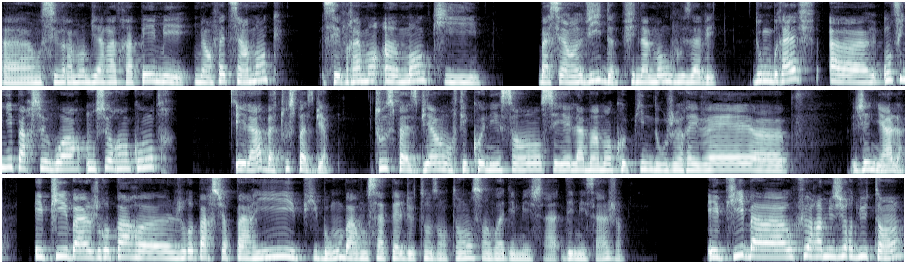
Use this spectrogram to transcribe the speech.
Euh, on s'est vraiment bien rattrapé, mais, mais en fait, c'est un manque. C'est vraiment un manque qui. Bah, c'est un vide, finalement, que vous avez. Donc, bref, euh, on finit par se voir, on se rencontre, et là, bah, tout se passe bien. Tout se passe bien, on fait connaissance, et la maman copine dont je rêvais, euh, génial. Et puis, bah, je repars, je repars sur Paris, et puis bon, bah, on s'appelle de temps en temps, on s'envoie des, messages. Et puis, au fur et à mesure du temps,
